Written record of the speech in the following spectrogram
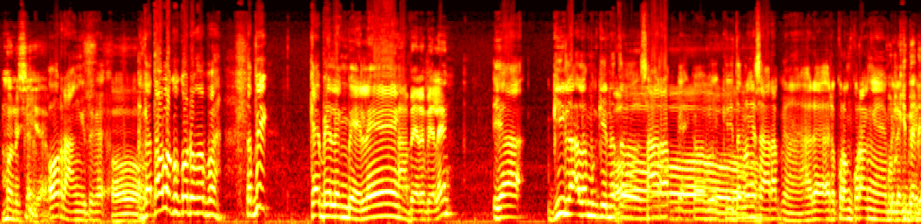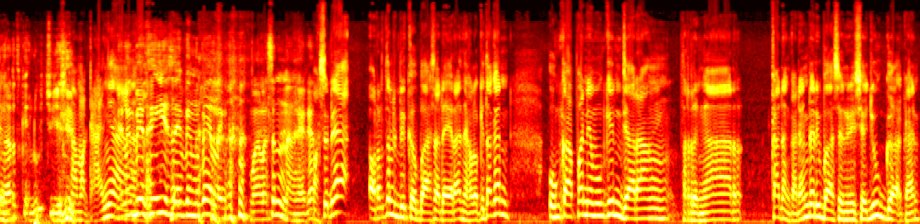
Manusia. Orang gitu kayak. Oh. Enggak tahu lah aku kodong apa. Tapi kayak beleng-beleng. Ah, beleng-beleng? Ya gila lah mungkin atau Oh. sarap kayak kalau kita bilangnya sarap ya. Ada ada kurang-kurangnya kita beleng-beleng. dengar tuh kayak lucu ya. Nah, makanya. Beleng-beleng iya saya beleng-beleng. Malah senang ya kan. Maksudnya orang tuh lebih ke bahasa daerahnya. Kalau kita kan ungkapan yang mungkin jarang terdengar. Kadang-kadang dari bahasa Indonesia juga kan.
